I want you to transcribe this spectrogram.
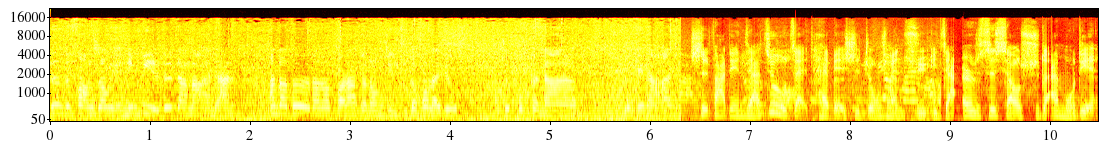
那就放松，眼睛闭着就让他按按，按到最后，他说把那个弄进去，到后来就就不跟他。不给他按。事发店家就在台北市中山区一家二十四小时的按摩店，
